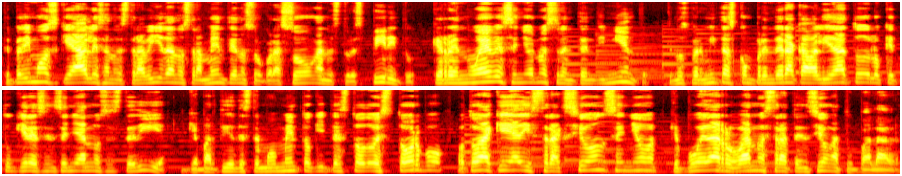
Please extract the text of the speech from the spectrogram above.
Te pedimos que hables a nuestra vida, a nuestra mente, a nuestro corazón, a nuestro espíritu. Que renueves, Señor, nuestro entendimiento. Que nos permitas comprender a cabalidad todo lo que tú quieres enseñarnos este día. Y que a partir de este momento quites todo estorbo o toda aquella distracción, Señor, que pueda robar nuestra atención a tu palabra.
